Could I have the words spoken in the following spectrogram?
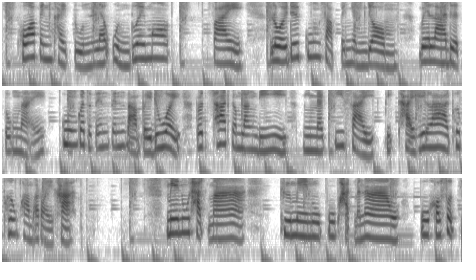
ๆ เพราะว่าเป็นไข่ตุ๋นแล้วอุ่นด้วยหม้อไฟ โรยด้วยกุ้งสับเป็นหย่อมๆ เวลาเดือดตรงไหน กุ้งก็จะเต้นๆตามไปด้วย รสชาติกำลังดี มีแม็กกี้ใส่พริกไทยให้ราดเพื่อเพิ่มความอร่อยค่ะ เมนูถัดมา คือเมนูปูผัดมะนาว ปูเขาสดจ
